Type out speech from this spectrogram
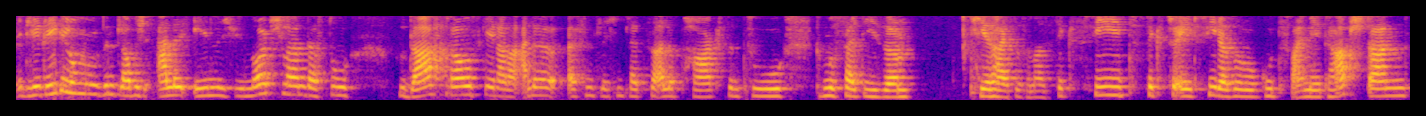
Die Regelungen sind, glaube ich, alle ähnlich wie in Deutschland, dass du du darfst rausgehen, aber alle öffentlichen Plätze, alle Parks sind zu. Du musst halt diese, hier heißt es immer six feet, six to eight feet, also gut zwei Meter Abstand.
